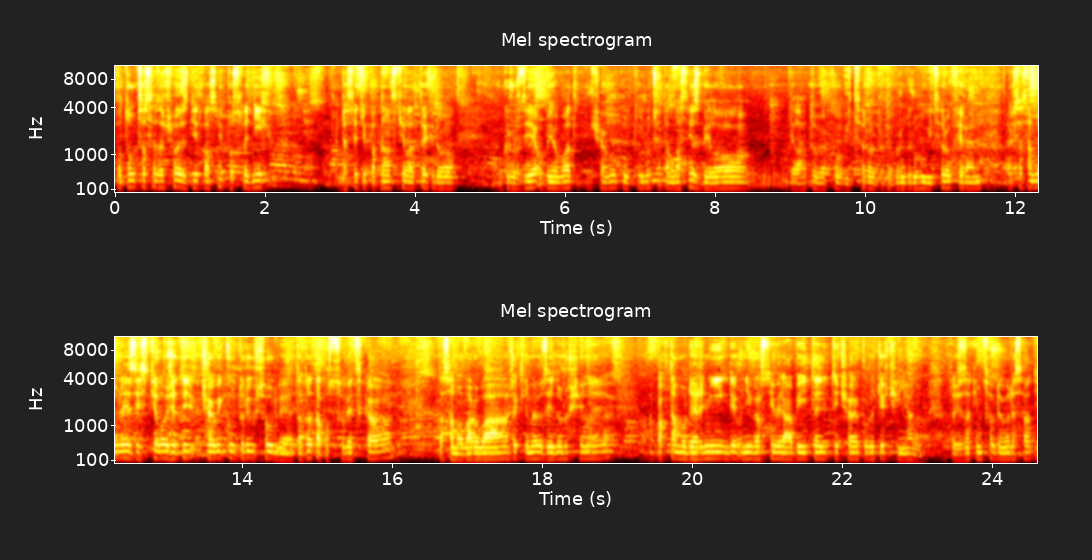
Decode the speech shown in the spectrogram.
Potom, co se začalo jezdit vlastně v posledních 10-15 letech do Gruzie objevovat čajovou kulturu, co tam vlastně zbylo, dělá to jako více dobrodruhů, více firm, tak se samozřejmě zjistilo, že ty čajové kultury už jsou dvě. Tato ta postsovětská, ta samovarová, řekněme zjednodušeně, pak ta moderní, kde oni vlastně vyrábějí ty, ty čaje podle těch Číňanů. Takže zatímco v 90.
